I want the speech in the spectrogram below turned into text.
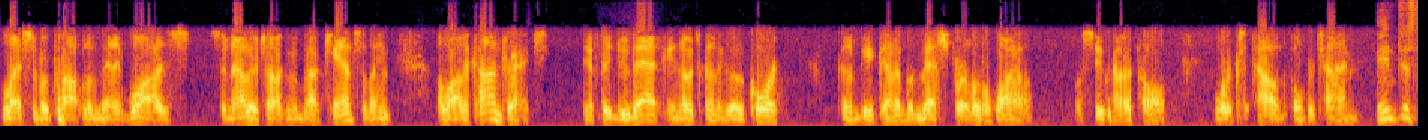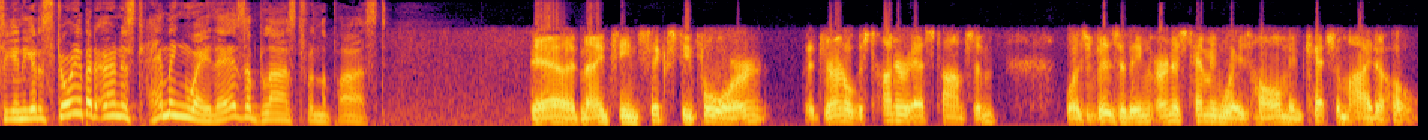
less of a problem than it was. So now they're talking about canceling a lot of contracts. If they do that, you know it's going to go to court. It's going to be kind of a mess for a little while. We'll see how it all works out over time. Interesting. And you got a story about Ernest Hemingway. There's a blast from the past. Yeah, in 1964, the journalist Hunter S. Thompson was visiting Ernest Hemingway's home in Ketchum, Idaho.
